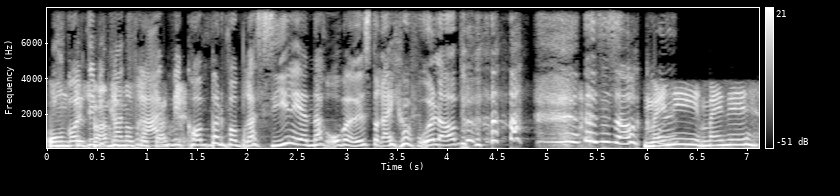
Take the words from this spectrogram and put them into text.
Und ich wollte nämlich gerade fragen, wie kommt man von Brasilien nach Oberösterreich auf Urlaub? das ist auch cool. Meine, meine,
